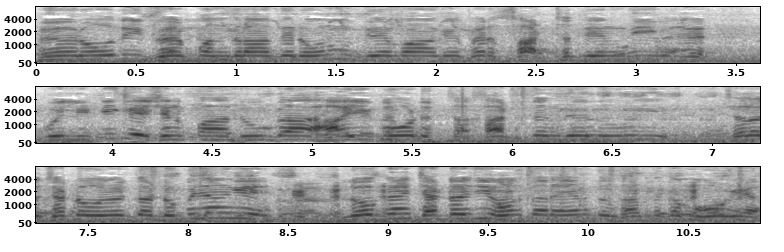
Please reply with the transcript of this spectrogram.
ਫਿਰ ਉਹਦੀ ਫਿਰ 15 ਦਿਨ ਉਹਨੂੰ ਦੇਵਾਂਗੇ। ਫਿਰ 60 ਦਿਨ ਦੀ ਕੋਈ ਲਿਟੀਗੇਸ਼ਨ ਪਾ ਦੂਗਾ ਹਾਈ ਕੋਰਟ 60 ਦਿਨ ਦੇ ਦੂਗੀ ਚਲੋ ਛੱਡੋ ਉਹਨੂੰ ਤਾਂ ਡੁੱਬ ਜਾਾਂਗੇ ਲੋਕਾਂ ਛੱਡੋ ਜੀ, ਹੁਣ ਤਾਂ ਰਹਿਣ ਤੋਂ ਸਾਡਾ ਕੰਮ ਹੋ ਗਿਆ।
